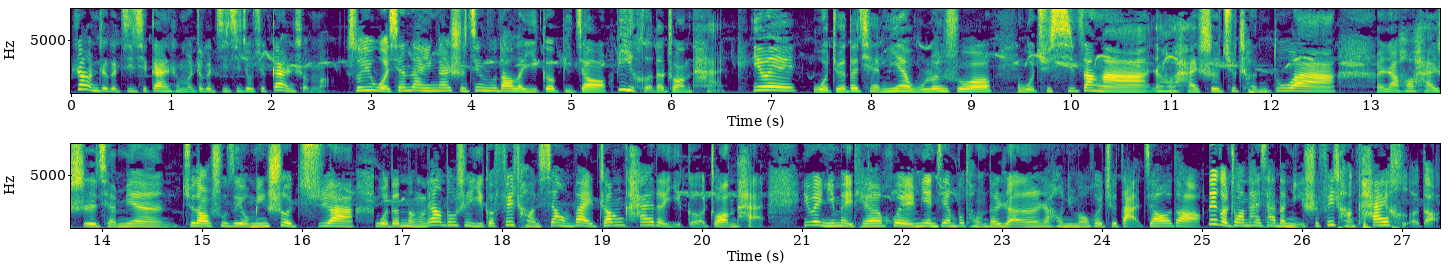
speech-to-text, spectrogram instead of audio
让这个机器干什么，这个机器就去干什么。所以我现在应该是进入到了一个比较闭合的状态，因为我觉得前面无论说我去西藏啊，然后还是去成都啊，然后还是前面去到数字游民社区啊，我的能量都是一个非常向外。张开的一个状态，因为你每天会面见不同的人，然后你们会去打交道，那个状态下的你是非常开合的。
